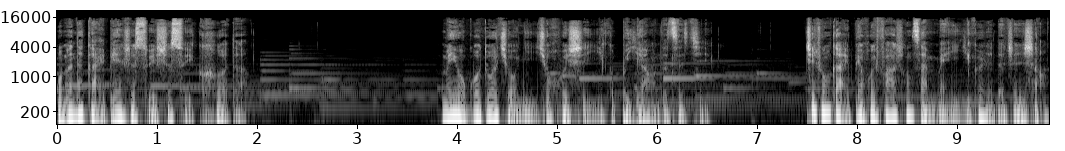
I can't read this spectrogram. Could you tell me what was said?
我们的改变是随时随刻的。没有过多久，你就会是一个不一样的自己。这种改变会发生在每一个人的身上，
